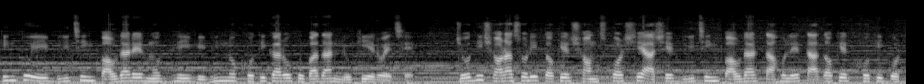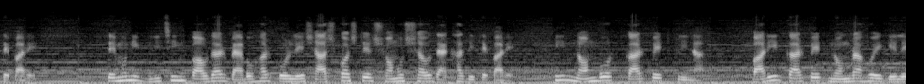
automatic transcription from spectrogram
কিন্তু এই ব্লিচিং পাউডারের মধ্যেই বিভিন্ন ক্ষতিকারক উপাদান লুকিয়ে রয়েছে। যদি সরাসরি ত্বকের সংস্পর্শে আসে ব্লিচিং পাউডার তাহলে তা ত্বকের ক্ষতি করতে পারে। তেমনি ব্লিচিং পাউডার ব্যবহার করলে শ্বাসকষ্টের সমস্যাও দেখা দিতে পারে। তিন নম্বর, কার্পেট ক্লিনার। বাড়ির কার্পেট নোংরা হয়ে গেলে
